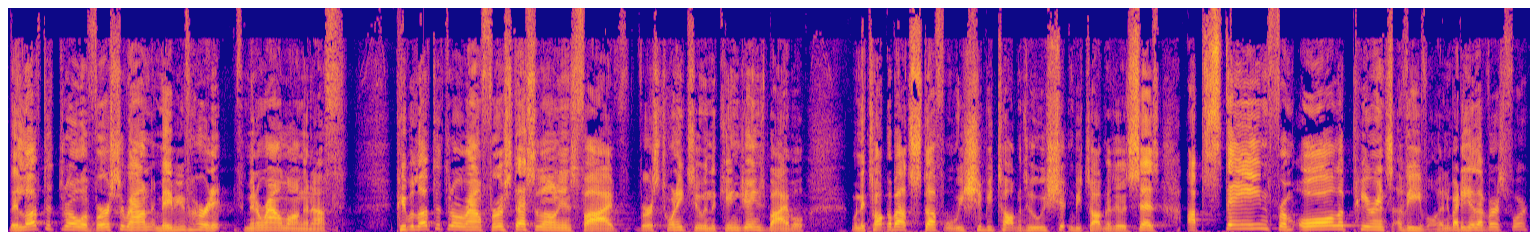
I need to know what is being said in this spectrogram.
they love to throw a verse around, maybe you've heard it if you've been around long enough. People love to throw around 1 Thessalonians 5, verse 22 in the King James Bible, when they talk about stuff what we should be talking to, who we shouldn't be talking to, it says, abstain from all appearance of evil. Anybody hear that verse before?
